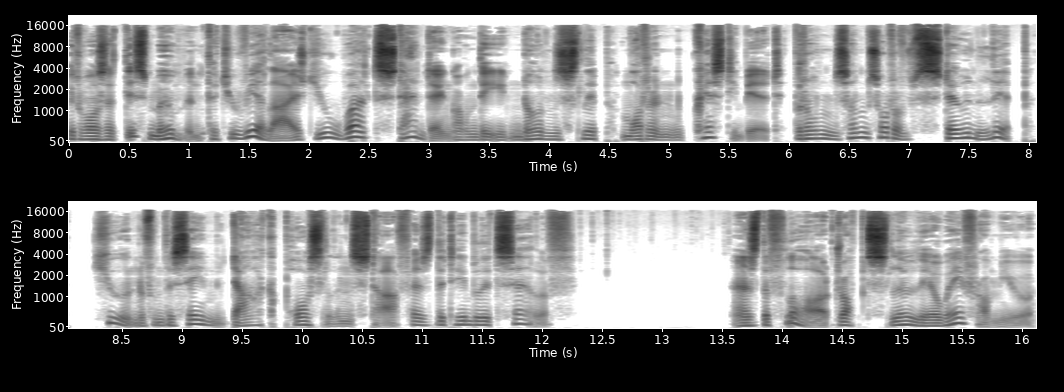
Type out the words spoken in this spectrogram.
It was at this moment that you realized you weren't standing on the non-slip modern cresty bit, but on some sort of stone lip, hewn from the same dark porcelain stuff as the table itself. As the floor dropped slowly away from you,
